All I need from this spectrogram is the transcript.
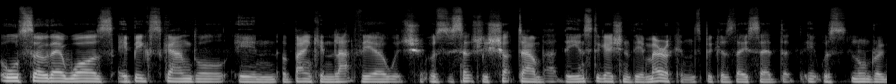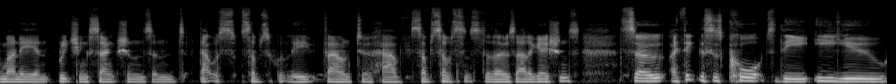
Also, there was a big scandal in a bank in Latvia, which was essentially shut down at the instigation of the Americans because they said that it was laundering money and breaching sanctions, and that was subsequently found to have some substance to those allegations. So I think this has caught the EU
